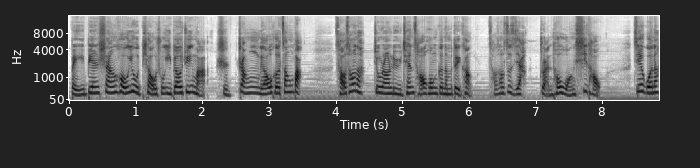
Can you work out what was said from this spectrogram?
北边山后又跳出一彪军马，是张辽和臧霸。曹操呢，就让吕虔、曹洪跟他们对抗。曹操自己啊，转头往西逃。结果呢，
